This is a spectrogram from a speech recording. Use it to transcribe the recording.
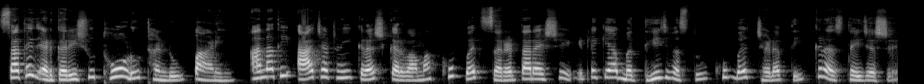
સાથે જ એડ કરીશું થોડું ઠંડુ પાણી. આનાથી આ ચટણી ક્રશ કરવામાં ખૂબ જ સરળતા રહેશે, એટલે કે આ બધી જ વસ્તુ ખૂબ જ ઝડપથી ક્રશ થઈ જશે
